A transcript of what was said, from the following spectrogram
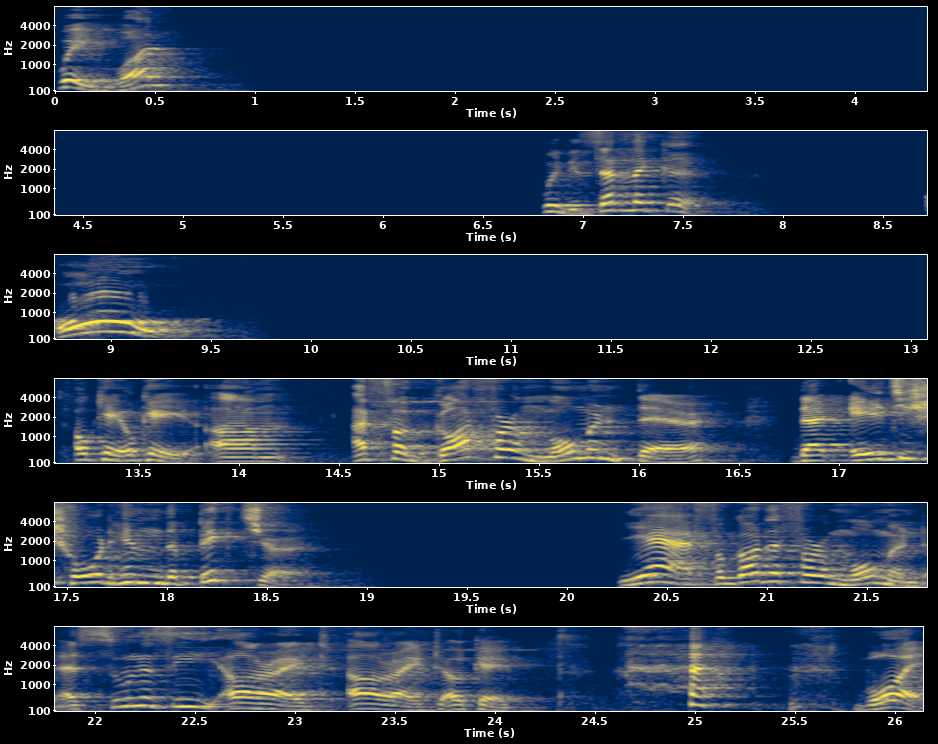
Wait, what? Wait, is that like a... Oh! Okay, okay, um, I forgot for a moment there that AG showed him the picture. Yeah, I forgot that for a moment. As soon as he... Alright, alright, okay. Boy,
